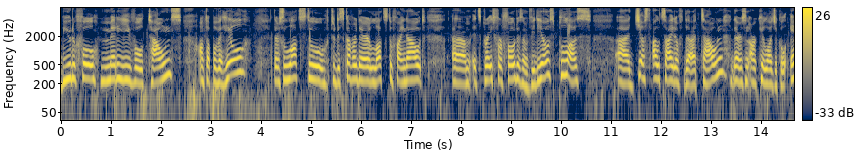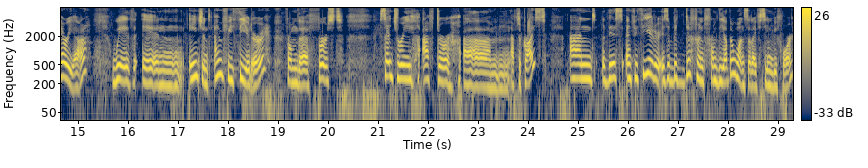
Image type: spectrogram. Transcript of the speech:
beautiful medieval towns on top of a hill there's lots to, to discover there, lots to find out. Um, it's great for photos and videos. Plus, uh, just outside of the town, there's an archaeological area with an ancient amphitheater from the first century after um, after Christ. And this amphitheater is a bit different from the other ones that I've seen before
